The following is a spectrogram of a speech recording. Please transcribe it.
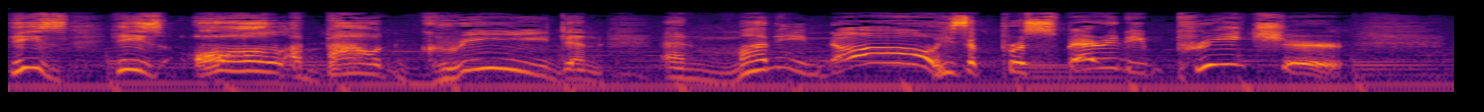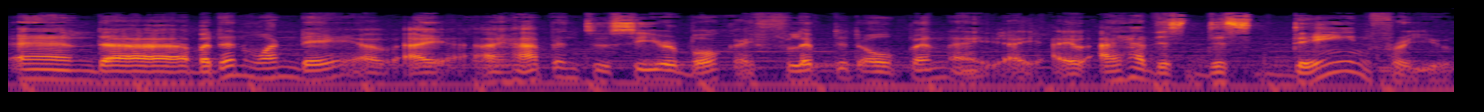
He's he's all about greed and and money. No, he's a prosperity preacher." And uh, but then one day uh, I, I happened to see your book. I flipped it open. I, I, I had this disdain for you.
